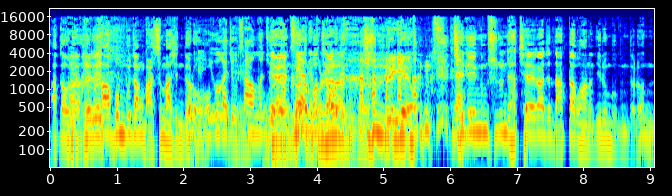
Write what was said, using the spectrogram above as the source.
아까 우리 아, 그래- 하 본부장 말씀하신 대로 네, 이거 가지고 싸우면 저희 예, 그거는 뭐 얘기예요. 네. 최저임금 수준 자체가 낮다고 하는 이런 부분들은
